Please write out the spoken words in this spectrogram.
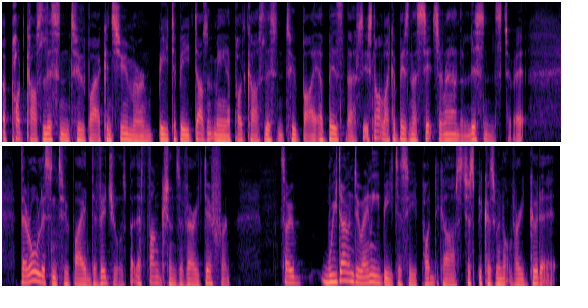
a podcast listened to by a consumer, and B2B doesn't mean a podcast listened to by a business. It's not like a business sits around and listens to it. They're all listened to by individuals, but their functions are very different. So we don't do any B2C podcasts just because we're not very good at it,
